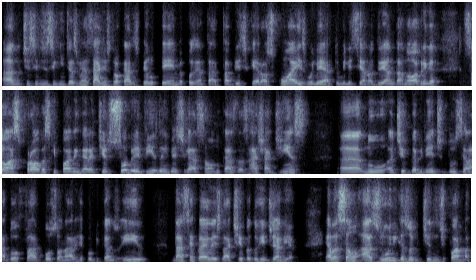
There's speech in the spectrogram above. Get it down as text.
A notícia diz o seguinte: as mensagens trocadas pelo PM aposentado Fabrício Queiroz com a ex-mulher do miliciano Adriano da Nóbrega são as provas que podem garantir sobrevida à investigação do caso das rachadinhas uh, no antigo gabinete do senador Flávio Bolsonaro, republicanos Rio, da Assembleia Legislativa do Rio de Janeiro. Elas são as únicas obtidas de forma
